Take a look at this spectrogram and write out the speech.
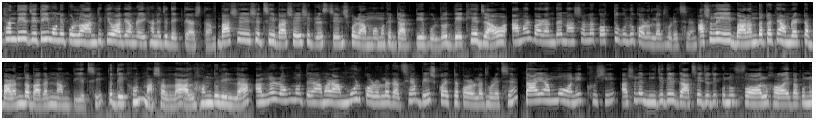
এখান দিয়ে যেতেই মনে পড়ল, আন্টিকেও আগে আমরা এখানে যে দেখতে আসতাম। বাসায় এসেছি, বাসায় এসে ড্রেস চেঞ্জ করে আম্মু আমাকে ডাক দিয়ে বলল, দেখে যাও, আমার বারান্দায় মাসাল্লাহ কতগুলো করল্লা ধরেছে। আসলে এই বারান্দাটাকে আমরা একটা বারান্দা বাগান নাম দিয়েছি। তো দেখুন মাসাল্লাহ আলহামদুলিল্লাহ, আল্লাহর রহমতে আমার আম্মুর করলা গাছে বেশ কয়েকটা করলা ধরেছে। তাই আম্মু অনেক খুশি। আসলে নিজেদের গাছে যদি কোনো ফল হয় বা কোনো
